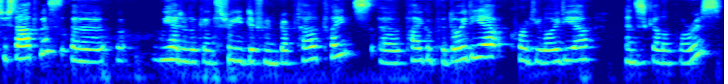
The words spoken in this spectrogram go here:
To start with, uh, we had a look at three different reptile clades, uh, Pygopodoidea, Cordyloidea, and Sceloporus.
